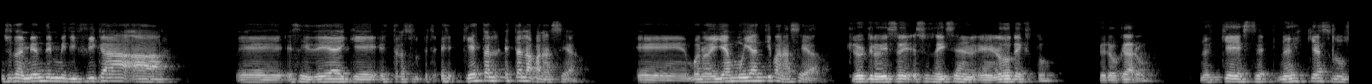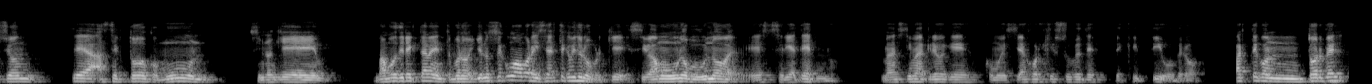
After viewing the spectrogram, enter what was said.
eso también desmitifica a eh, esa idea de que esta, que esta, es la panacea. Eh, bueno, ella es muy anti-panacea. Creo que lo dice, eso se dice en el, otro texto. Pero claro, no es, que no es que la solución sea hacer todo común, sino que vamos directamente. Bueno, yo no sé cómo vamos a este capítulo, porque si vamos uno por uno sería eterno. Más encima creo que, como decía Jorge, es súper descriptivo, pero parte con Torbel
